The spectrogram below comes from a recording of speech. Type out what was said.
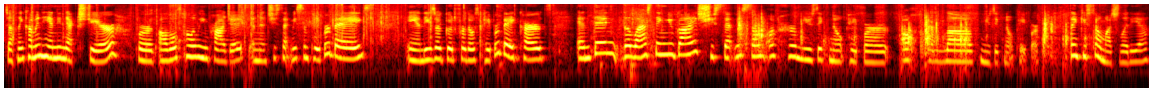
Definitely come in handy next year for all those Halloween projects. And then she sent me some paper bags and these are good for those paper bag cards. And then the last thing, you guys, she sent me some of her music note paper. Oh, I love music note paper. Thank you so much, Lydia.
